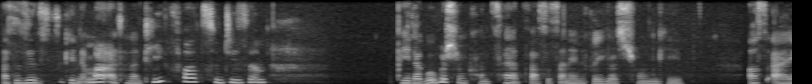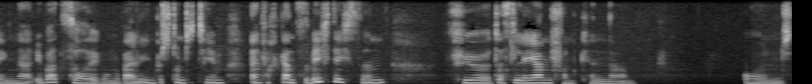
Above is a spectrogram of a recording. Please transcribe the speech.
Also sie gehen immer alternativ vor zu diesem pädagogischen Konzept, was es an den Regelschulen gibt. Aus eigener Überzeugung, weil ihnen bestimmte Themen einfach ganz wichtig sind für das Lernen von Kindern. Und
